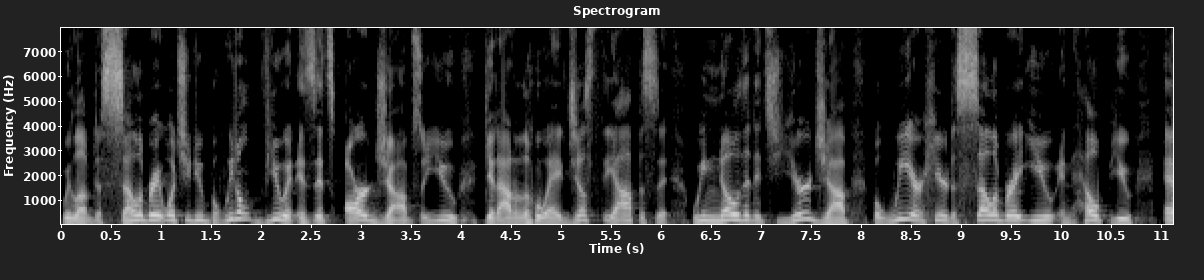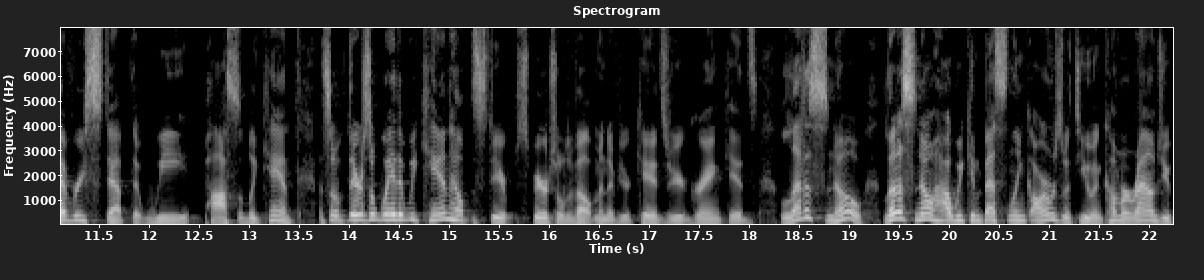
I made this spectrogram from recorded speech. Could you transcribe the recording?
We love to celebrate what you do, but we don't view it as it's our job, so you get out of the way. Just the opposite. We know that it's your job, but we are here to celebrate you and help you every step that we possibly can. And so, if there's a way that we can help the spiritual development of your kids or your grandkids, let us know. Let us know how we can best link arms with you and come around you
